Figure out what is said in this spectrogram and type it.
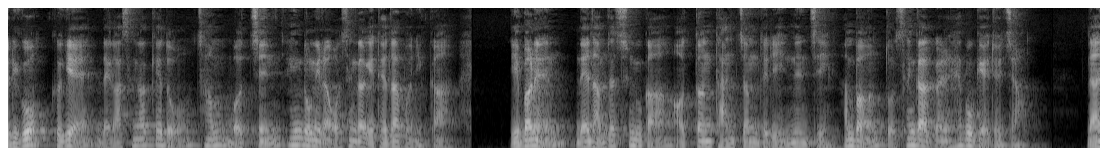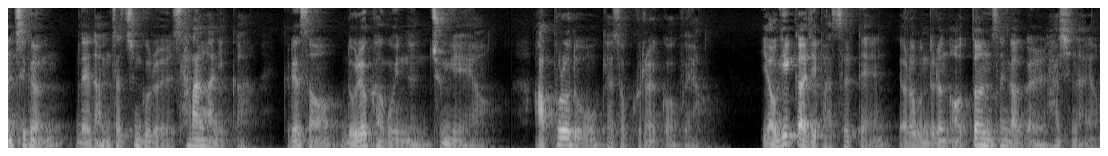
그리고 그게 내가 생각해도 참 멋진 행동이라고 생각이 되다 보니까 이번엔 내 남자친구가 어떤 단점들이 있는지 한번 또 생각을 해보게 되죠 난 지금 내 남자친구를 사랑하니까 그래서 노력하고 있는 중이에요 앞으로도 계속 그럴 거고요 여기까지 봤을 때 여러분들은 어떤 생각을 하시나요?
